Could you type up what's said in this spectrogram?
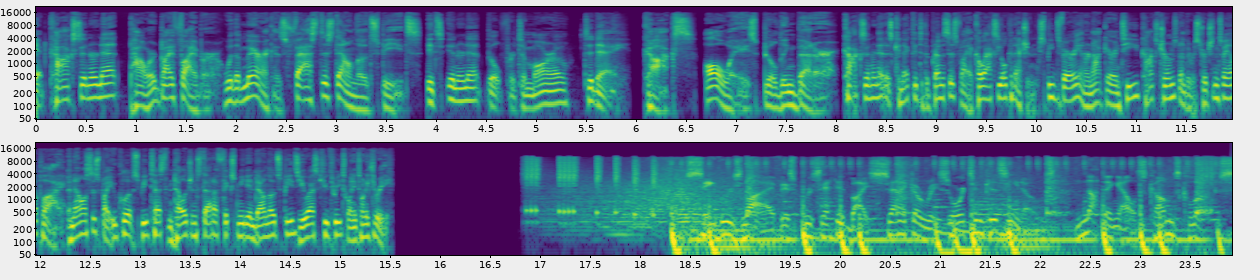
Get Cox Internet powered by fiber with America's fastest download speeds. It's internet built for tomorrow, today. Cox, always building better. Cox Internet is connected to the premises via coaxial connection. Speeds vary and are not guaranteed. Cox terms and other restrictions may apply. Analysis by Ookla Speed Test Intelligence Data. Fixed median download speeds. US Q3 2023. Sabres Live is presented by Seneca Resorts and Casinos. Nothing else comes close.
